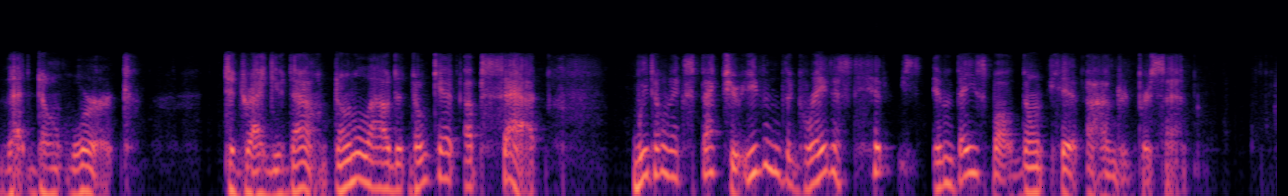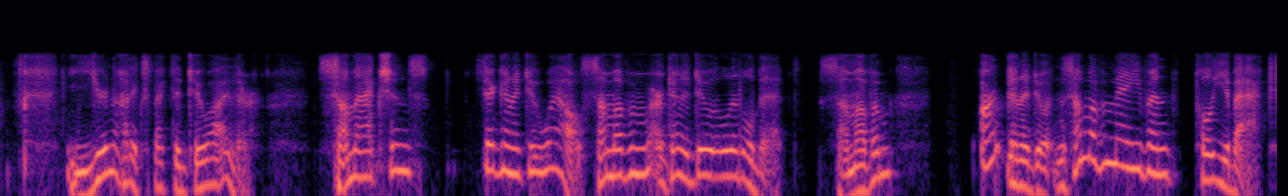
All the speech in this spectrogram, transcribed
that don't work to drag you down. Don't allow to, don't get upset. We don't expect you. Even the greatest hitters in baseball don't hit 100%. You're not expected to either. Some actions, they're going to do well. Some of them are going to do a little bit. Some of them aren't going to do it. And some of them may even pull you back.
